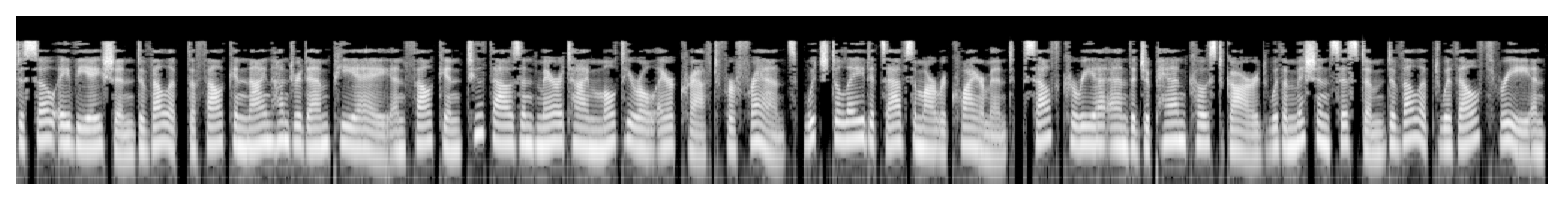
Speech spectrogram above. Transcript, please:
Dassault Aviation developed the Falcon 900 MPA and Falcon 2000 maritime multirole aircraft for France, which delayed its AVSMR requirement. South Korea and the Japan Coast Guard with a mission system developed with L3 and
